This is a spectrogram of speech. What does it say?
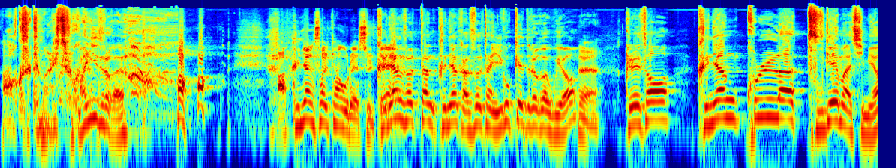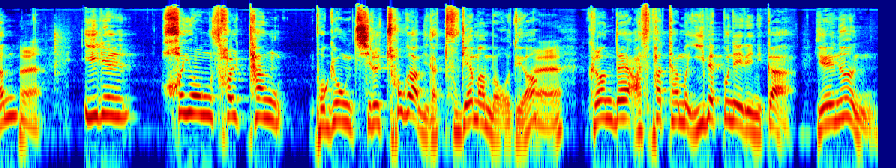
아 그렇게 많이 들어가요? 많이 들어가요. 아 그냥 설탕으로 했을 때 그냥 설탕 그냥 각설탕 7개 들어가고요. 네. 그래서 그냥 콜라 2개 마시면 네. 1일 허용 설탕 복용치를 초과합니다. 2개만 먹어도요. 네. 그런데 아스파탐은 200분의 1이니까 얘는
